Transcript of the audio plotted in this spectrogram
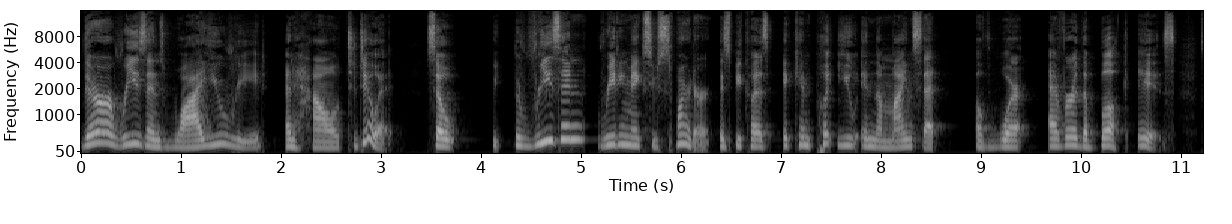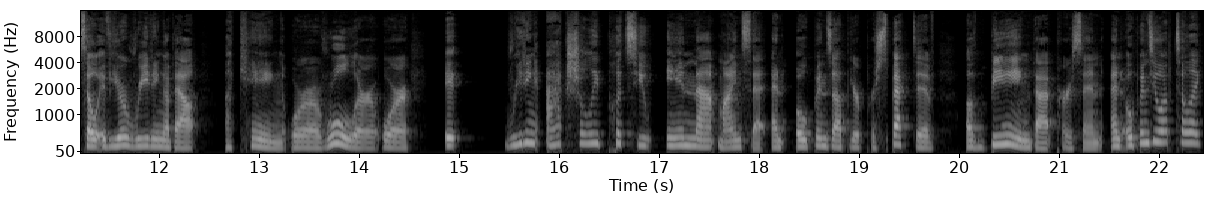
there are reasons why you read and how to do it. So the reason reading makes you smarter is because it can put you in the mindset of wherever the book is. So if you're reading about a king or a ruler or it reading actually puts you in that mindset and opens up your perspective of being that person and opens you up to like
